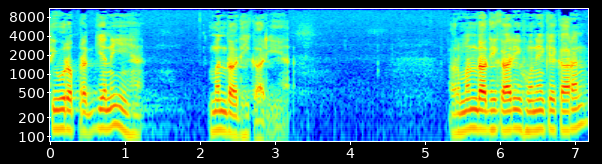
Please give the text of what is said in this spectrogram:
तीव्र प्रज्ञ नहीं है, मंद अधिकारी है। और मंद अधिकारी होने के कारण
